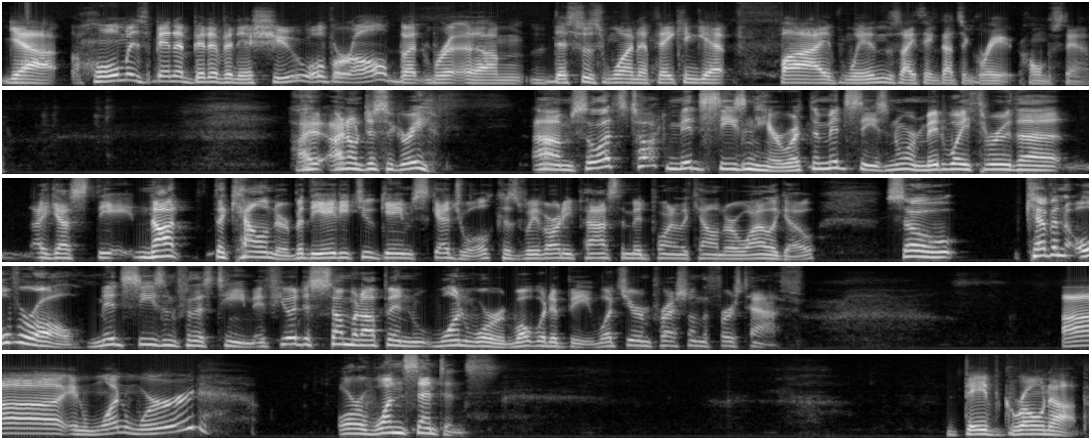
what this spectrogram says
Yeah, home has been a bit of an issue overall, but um, this is one if they can get five wins, I think that's a great homestand. I, I don't disagree. Um, so let's talk mid-season here. We're at the mid-season. We're midway through the, I guess the not the calendar, but the 82 game schedule because we've already passed the midpoint of the calendar a while ago. So, Kevin, overall mid-season for this team, if you had to sum it up in one word, what would it be? What's your impression on the first half? Uh, in one word or one sentence. They've grown up.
